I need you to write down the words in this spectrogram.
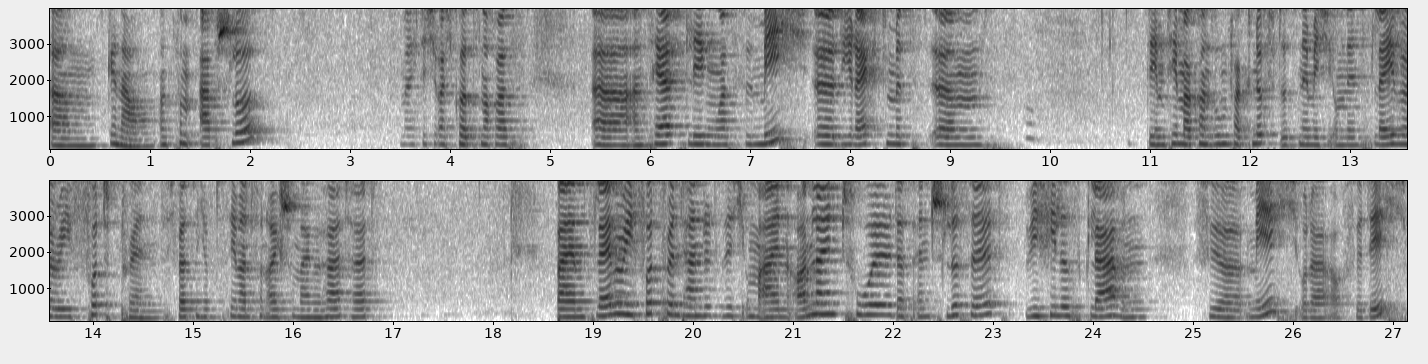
ähm, genau, und zum Abschluss möchte ich euch kurz noch was äh, ans Herz legen, was für mich äh, direkt mit ähm, dem Thema Konsum verknüpft ist, nämlich um den Slavery Footprint. Ich weiß nicht, ob das jemand von euch schon mal gehört hat. Beim Slavery Footprint handelt es sich um ein Online-Tool, das entschlüsselt, wie viele Sklaven für mich oder auch für dich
